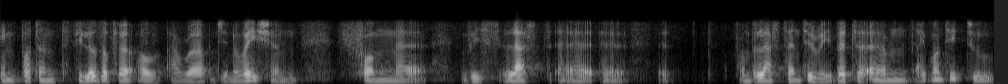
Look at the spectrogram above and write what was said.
important philosopher of our generation from uh, this last uh, uh, from the last century. But um, I wanted to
